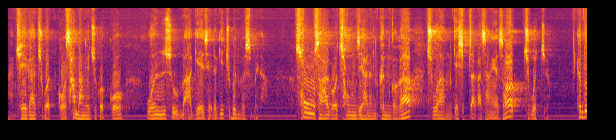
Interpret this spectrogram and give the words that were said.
아, 죄가 죽었고 사망에 죽었고 원수 마귀의 세력이 죽은 것입니다. 송사하고 정죄하는 근거가 주와 함께 십자가상에서 죽었죠. 근데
